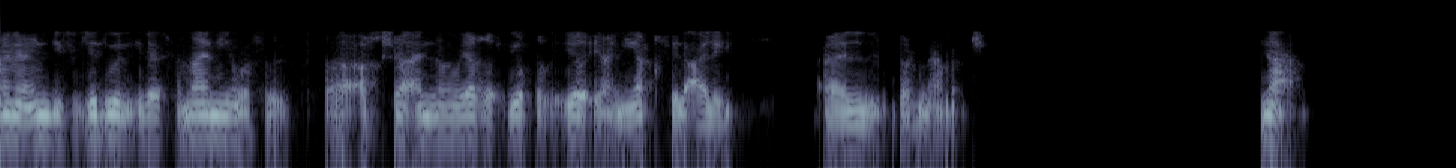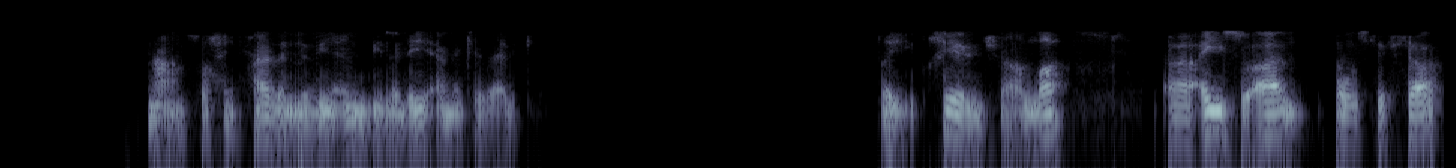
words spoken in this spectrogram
أنا عندي في الجدول إلى ثمانية وثلث فأخشى أنه يغ... يغ... يعني يقفل علي البرنامج. نعم. نعم صحيح. هذا الذي عندي لدي أنا كذلك. طيب خير إن شاء الله. آه، أي سؤال أو استفسار؟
